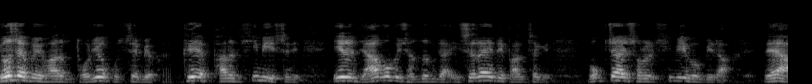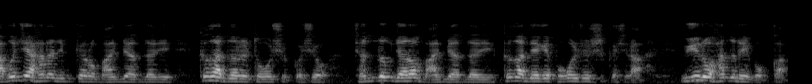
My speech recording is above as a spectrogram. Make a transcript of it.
요셉의 활은 도리어 굳세며 그의 팔은 힘이 있으니 이는 야곱의 전능자 이스라엘의 반석이 목자의 손을 힘입음이라 내 아버지의 하나님께로 말미암나니 그가 너를 도우실 것이요 전능자로 말미암나니 그가 내게 복을 주실 것이라 위로 하늘의 복과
